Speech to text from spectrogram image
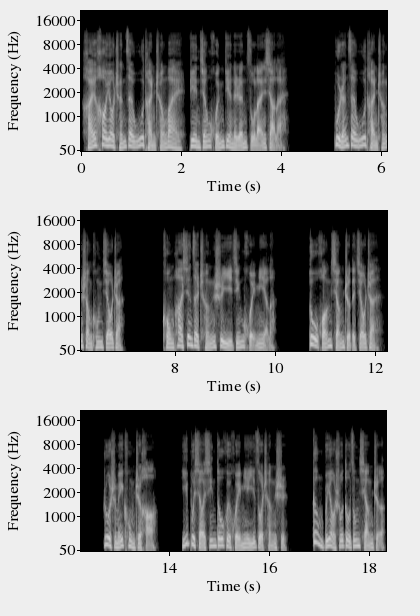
还好药尘在乌坦城外便将魂殿的人阻拦下来。不然，在乌坦城上空交战，恐怕现在城市已经毁灭了。斗皇强者的交战，若是没控制好，一不小心都会毁灭一座城市。更不要说斗宗强者，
